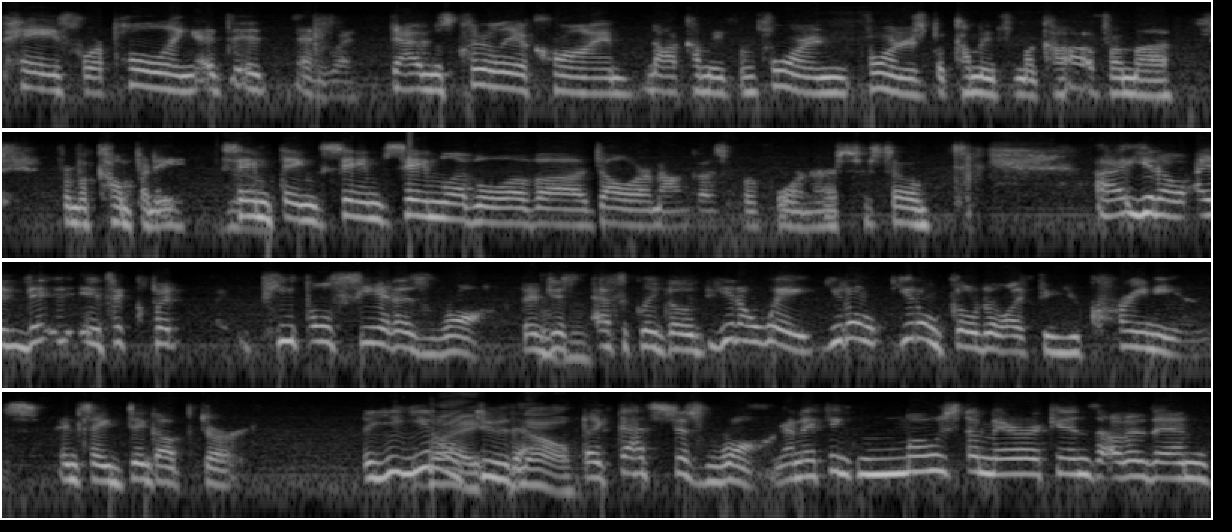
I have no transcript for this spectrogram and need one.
pay for polling. It, it, anyway, that was clearly a crime, not coming from foreign foreigners, but coming from a from a from a company. Same thing, same same level of uh, dollar amount goes for foreigners. So, uh, you know, I, it's a but people see it as wrong. They just mm-hmm. ethically go, you know, wait, you don't you don't go to like the Ukrainians and say dig up dirt. You, you right, don't do that. No. Like that's just wrong. And I think most Americans, other than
